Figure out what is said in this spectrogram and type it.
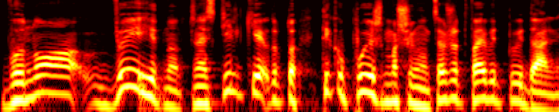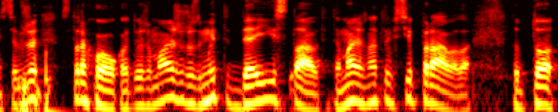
воно вигідно, чи настільки. Тобто, ти купуєш машину, це вже твоя відповідальність, це вже страховка, ти вже маєш розуміти, де її ставити, ти маєш знати всі правила. Тобто,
